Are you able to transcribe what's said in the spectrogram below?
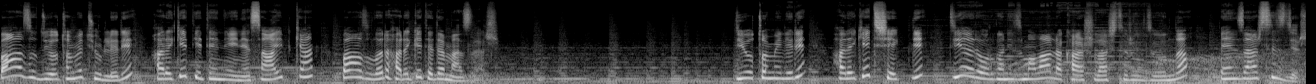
Bazı diyotome türleri hareket yeteneğine sahipken bazıları hareket edemezler. Diyotomelerin hareket şekli diğer organizmalarla karşılaştırıldığında benzersizdir.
